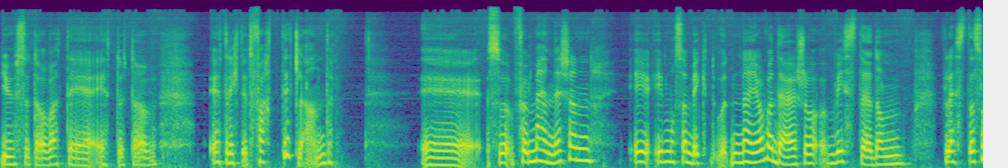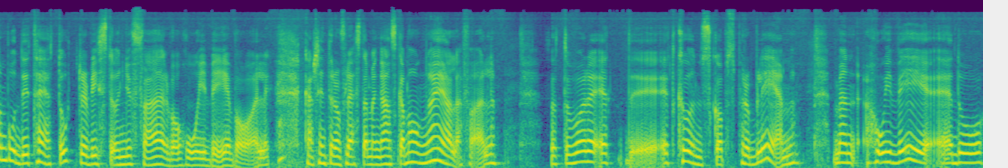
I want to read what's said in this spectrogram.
ljuset av att det är ett utav ett riktigt fattigt land. Eh, så för människan i, i Mosambik, när jag var där så visste de flesta som bodde i tätorter visste ungefär vad HIV var, eller kanske inte de flesta men ganska många i alla fall. Så att då var det ett, ett kunskapsproblem. Men HIV är då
